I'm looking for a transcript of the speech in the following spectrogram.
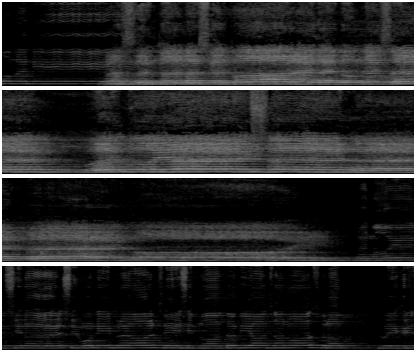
pomenim. Sfântă născătoare de Dumnezeu, mântuiește-ne pe noi. Pre noi înșine și unii pre alții și toată viața noastră lui Hristos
